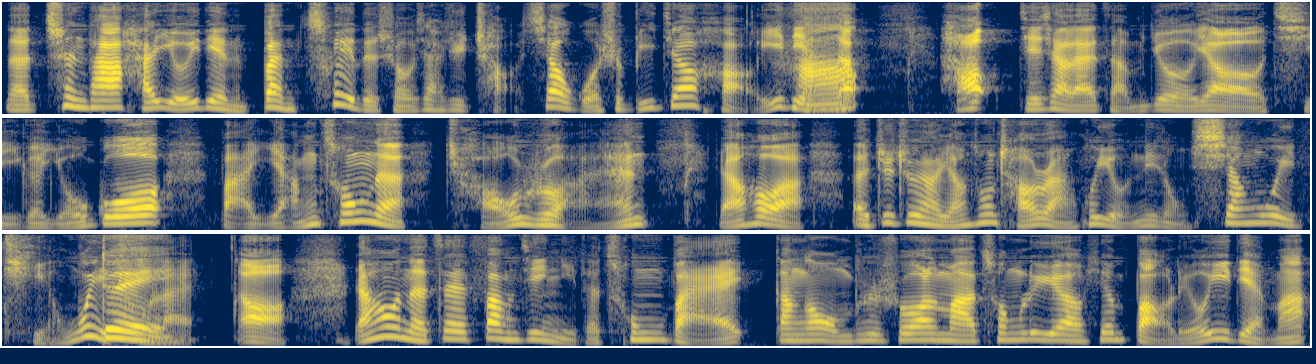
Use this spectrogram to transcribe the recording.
那趁它还有一点半脆的时候下去炒，效果是比较好一点的。好，接下来咱们就要起一个油锅，把洋葱呢炒软，然后啊，呃，最重要，洋葱炒软会有那种香味、甜味出来。哦，然后呢，再放进你的葱白。刚刚我们不是说了吗？葱绿要先保留一点吗？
